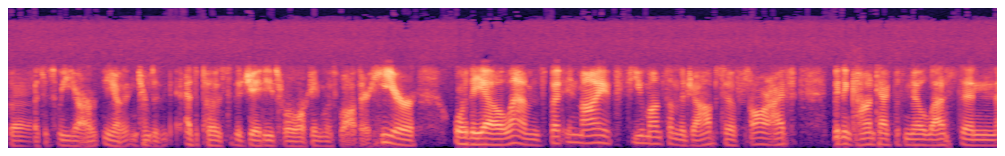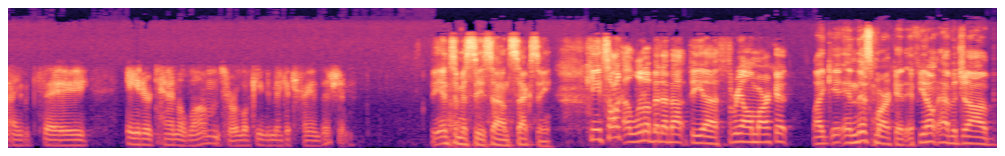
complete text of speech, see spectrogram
to us as we are, you know, in terms of as opposed to the JDs we're working with while they're here or the LLMs. But in my few months on the job so far, I've been in contact with no less than I would say eight or ten alums who are looking to make a transition. The intimacy sounds sexy. Can you talk a little bit about the uh, 3L market? Like in this market, if you don't have a job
